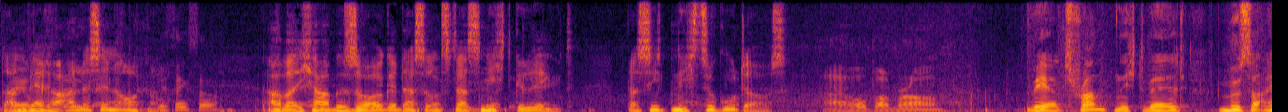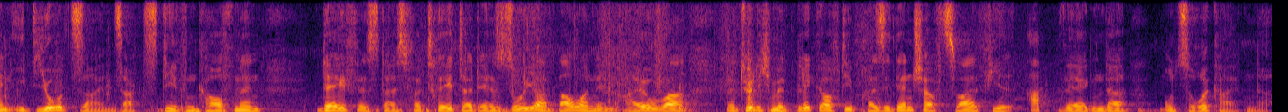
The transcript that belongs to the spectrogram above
Dann wäre alles in Ordnung. Aber ich habe Sorge, dass uns das nicht gelingt. Das sieht nicht so gut aus. Wer Trump nicht wählt, müsse ein Idiot sein, sagt Stephen Kaufman. Dave ist als Vertreter der Sojabauern in Iowa natürlich mit Blick auf die Präsidentschaftswahl viel abwägender und zurückhaltender.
